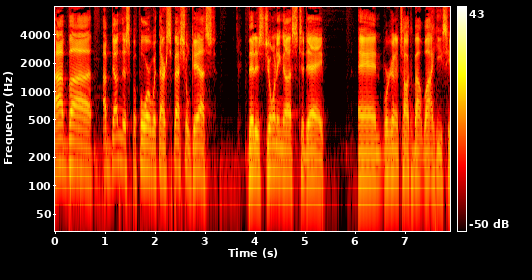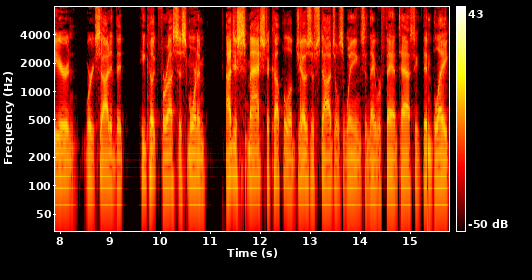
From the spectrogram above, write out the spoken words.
I've uh, I've done this before with our special guest that is joining us today, and we're going to talk about why he's here, and we're excited that he cooked for us this morning. I just smashed a couple of Joseph Stodgel's wings, and they were fantastic. Then Blake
